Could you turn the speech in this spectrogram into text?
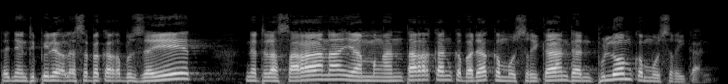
dan yang dipilih oleh Sebakar Abu Zaid ini adalah sarana yang mengantarkan kepada kemusyrikan dan belum kemusyrikan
